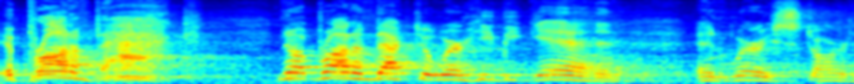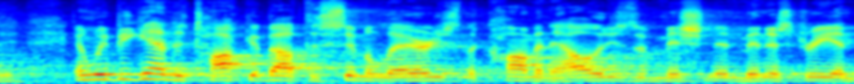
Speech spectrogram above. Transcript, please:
it brought him back. You know, it brought him back to where he began. And and where he started. And we began to talk about the similarities and the commonalities of mission and ministry and,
